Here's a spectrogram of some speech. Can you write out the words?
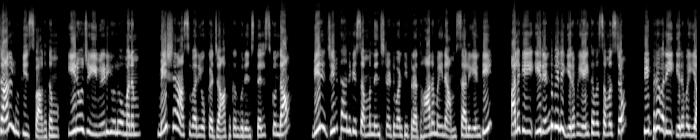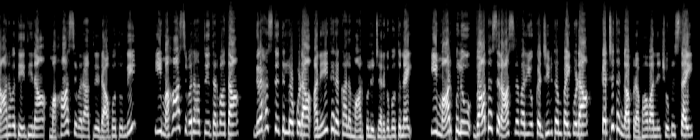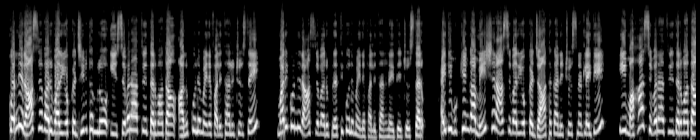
ఛానల్లోకి స్వాగతం. ఈ రోజు ఈ వీడియోలో మనం మేషరాశి వారి యొక్క జాతకం గురించి తెలుసుకుందాం. వీరి జీవితానికి సంబంధించినటువంటి ప్రధానమైన అంశాలు ఏంటి? అలాగే ఈ రెండు వేల ఇరవై ఐదవ సంవత్సరం ఫిబ్రవరి ఇరవై ఆరవ తేదీన మహాశివరాత్రి రాబోతుంది. ఈ మహాశివరాత్రి తర్వాత గ్రహస్థితుల్లో కూడా అనేక రకాల మార్పులు జరగబోతున్నాయి. ఈ మార్పులు ద్వాదశ రాశుల వారి యొక్క జీవితంపై కూడా ఖచ్చితంగా ప్రభావాన్ని చూపిస్తాయి. కొన్ని రాశుల వారు వారి యొక్క జీవితంలో ఈ శివరాత్రి తర్వాత అనుకూలమైన ఫలితాలు చూస్తే మరికొన్ని రాశుల వారు ప్రతికూలమైన ఫలితాలనైతే చూస్తారు. అయితే ముఖ్యంగా మేష రాశి వారి యొక్క జాతకాన్ని చూసినట్లయితే ఈ మహాశివరాత్రి తర్వాత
